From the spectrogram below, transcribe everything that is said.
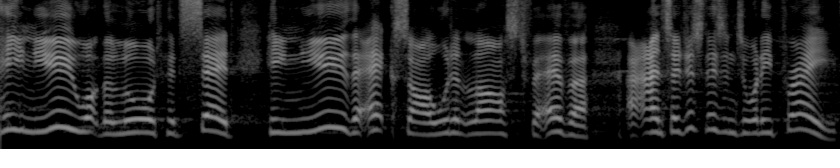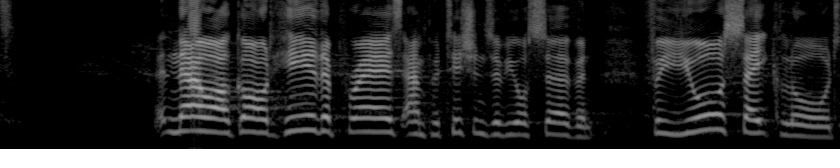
He knew what the Lord had said. He knew that exile wouldn't last forever. And so just listen to what he prayed. Now, our God, hear the prayers and petitions of your servant. For your sake, Lord,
